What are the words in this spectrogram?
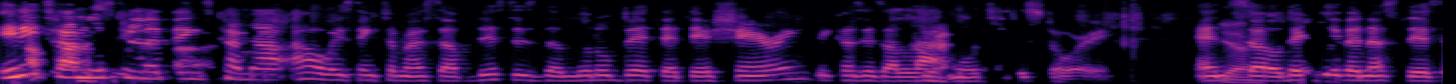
anytime those kind of things come out, I always think to myself, this is the little bit that they're sharing because there's a lot more to the story. And Yeah. so they're giving us this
